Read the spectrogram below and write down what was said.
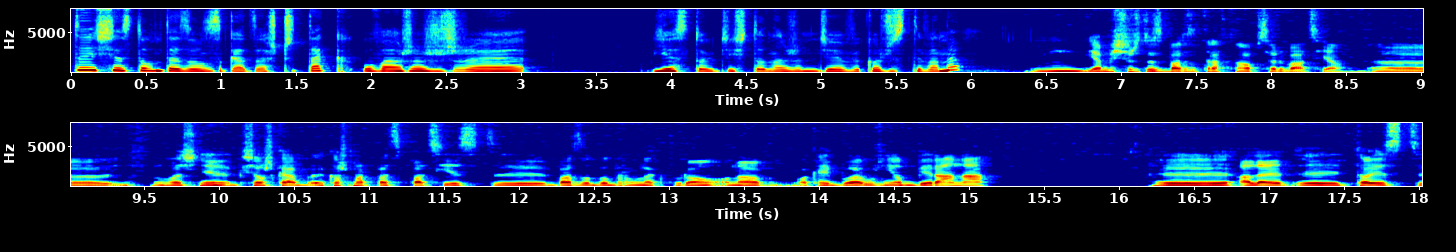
ty się z tą tezą zgadzasz? Czy tak uważasz, że jest to gdzieś to narzędzie wykorzystywane? Ja myślę, że to jest bardzo trafna obserwacja. E, no właśnie książka Koszmar Partycypacji jest y, bardzo dobrą lekturą. Ona, ok, była różnie odbierana, y, ale to jest,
